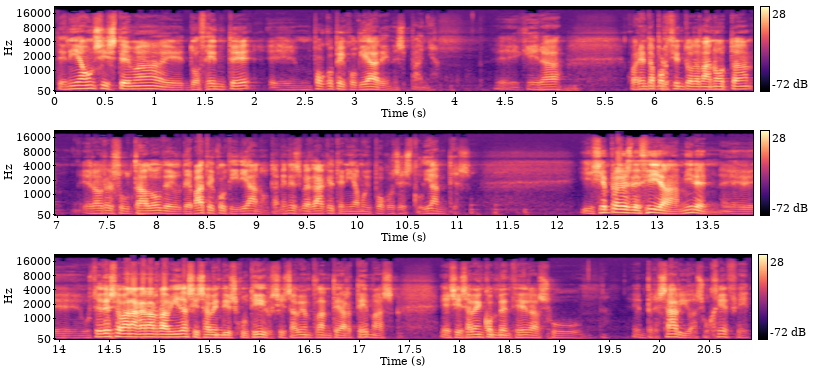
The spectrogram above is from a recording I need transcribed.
tenía un sistema eh, docente eh, un poco peculiar en España, que era 40% de la nota era el resultado del debate cotidiano. También es verdad que tenía muy pocos estudiantes. Y siempre les decía, miren, ustedes se van a ganar la vida si saben discutir, si saben plantear temas, si saben convencer a su empresario, a su jefe.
